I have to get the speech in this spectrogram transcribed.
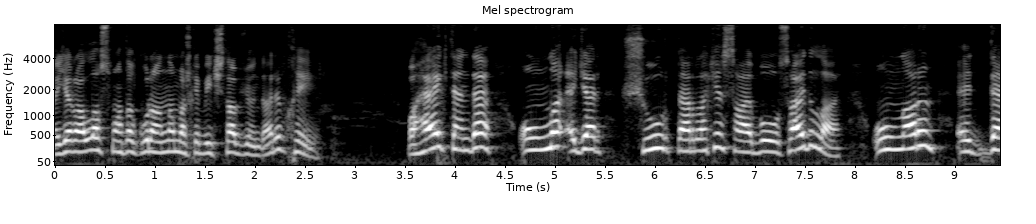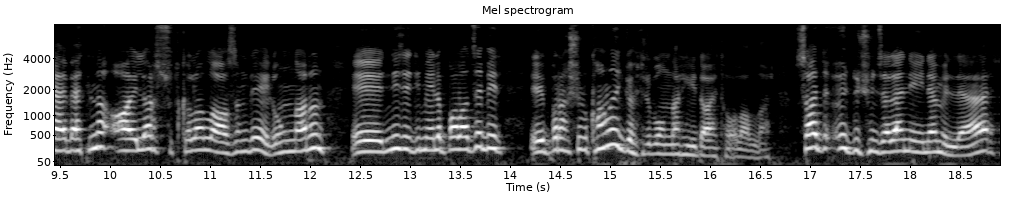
Məgər Allah Subhanahu Qurandan başqa bir kitab göndərib? Xeyr. Və həqiqətən də onlar əgər şuur, dərrakə sahibi olsaydılar, onların e, dəvətinə aylar, sutkalar lazım deyil. Onların, e, necə deyim, elə balaca bir e, broşurkanı götürüb onlar hidayət olarlar. Sadə öz düşüncələrini neynəmirlər?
